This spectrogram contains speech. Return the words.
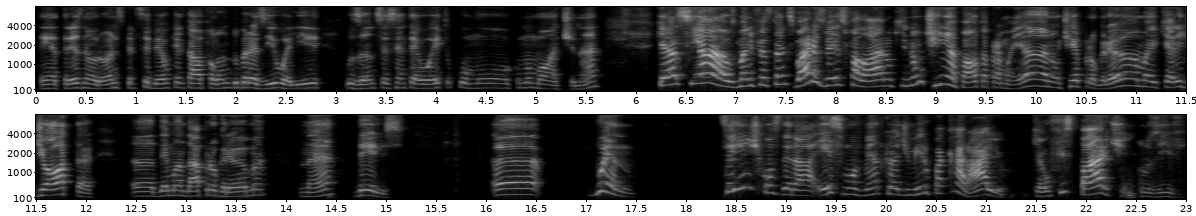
tenha três neurônios percebeu que ele estava falando do Brasil ali, usando 68 como, como mote, né? Que é assim, ah, os manifestantes várias vezes falaram que não tinha pauta para amanhã, não tinha programa e que era idiota uh, demandar programa, né? Deles. Uh, bueno, se a gente considerar esse movimento que eu admiro pra caralho, que eu fiz parte, inclusive,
